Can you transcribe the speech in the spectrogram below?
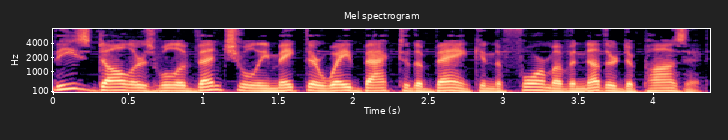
These dollars will eventually make their way back to the bank in the form of another deposit.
